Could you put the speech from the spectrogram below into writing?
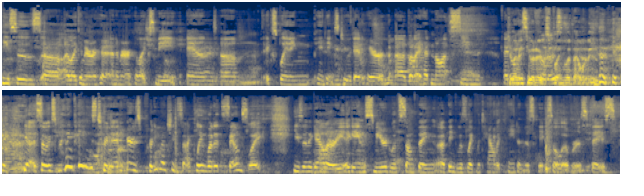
pieces uh, "I Like America" and "America Likes Me" and um, explaining paintings to a dead hare, uh, but I had not seen I'd Do you want to explain what that one is? yeah, so explaining paintings to a dead hare is pretty much exactly what it sounds like. He's in a gallery, again smeared with something, I think it was like metallic paint in this case, all over his face,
